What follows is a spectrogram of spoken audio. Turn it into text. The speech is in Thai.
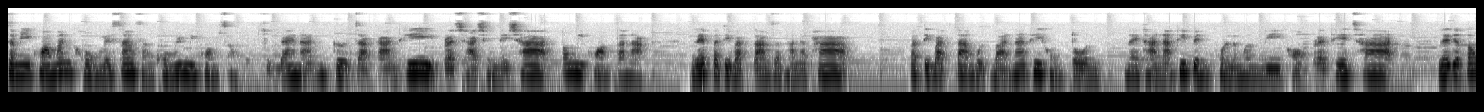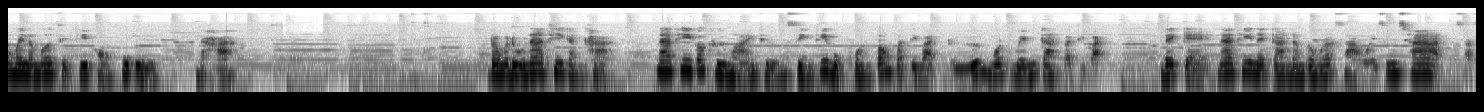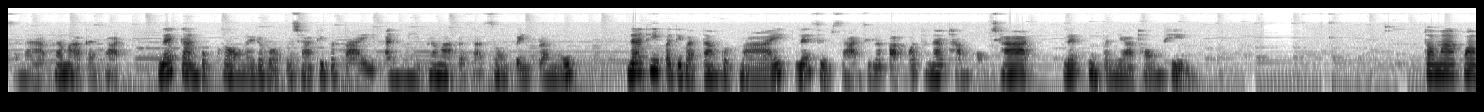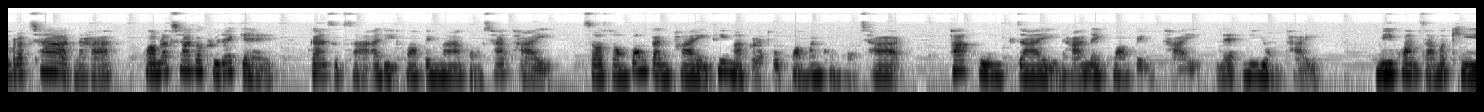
จะมีความมั่นคงและสร้างสังคมให้มีความสงบสุขได้นั้น เกิดจากการที่ประชาชนในชาติต้องมีความตระหนัก และปฏิบัติตามสถานภาพ ปฏิบัติตามบทบาทหน้าที่ของตน ในฐานะที่เป็นพลเมืองดีของประเทศชาติ และจะต้องไม่ละเมิดสิทธิของผู้อื่นนะคะ เรามาดูหน้าที่กันค่ะ หน้าที่ก็คือหมายถึงสิ่งที่บุคคลต้องปฏิบัติ หรืองดเว้นการปฏิบัติ ได้แก่หน้าที่ในการดำรงรักษาไว้ซึ่งชาติ ศาสนาพระมหากษัตริย์ และการปกครองในระบอบประชาธิปไตย อันมีพระมหากษัตริย์ทรงเป็นประมุขหน้าที่ปฏิบัติตามกฎหมาย และสืบสารศิลปะวัฒนธรรมของชาติ และภูมิปัญญาท้องถิ่น ต่อมาความรักชาตินะคะ ความรักชาติก็คือได้แก่ การศึกษาอดีตความเป็นมาของชาติไทย สอดส่องป้องกันภัยที่มากระทบความมั่นคงของชาติ ภาคภูมิใจนะคะในความเป็นไทยและนิยมไทย มีความสามัคคี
